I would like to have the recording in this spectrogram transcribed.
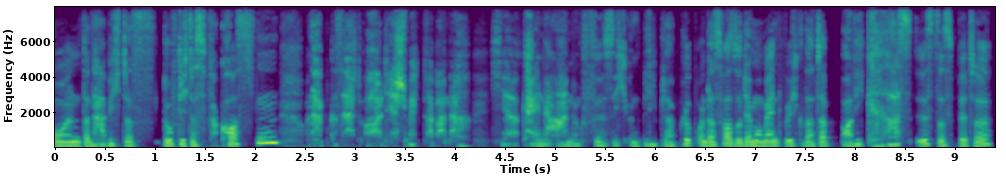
Und dann habe ich das, durfte ich das verkosten und habe gesagt, oh, der schmeckt aber nach hier, keine Ahnung, Pfirsich und bliblablub. Und das war so der Moment, wo ich gesagt habe, boah, wie krass ist das bitte?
